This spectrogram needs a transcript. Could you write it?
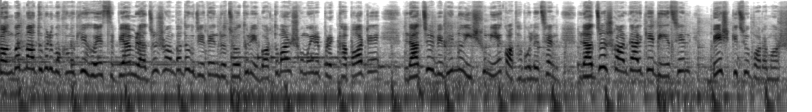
সংবাদ মাধ্যমের মুখোমুখি হয়ে সিপিএম রাজ্য সম্পাদক জিতেন্দ্র চৌধুরী বর্তমান সময়ের প্রেক্ষাপটে রাজ্যের বিভিন্ন ইস্যু নিয়ে কথা বলেছেন। রাজ্য সরকারকে দিয়েছেন বেশ কিছু পরামর্শ।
